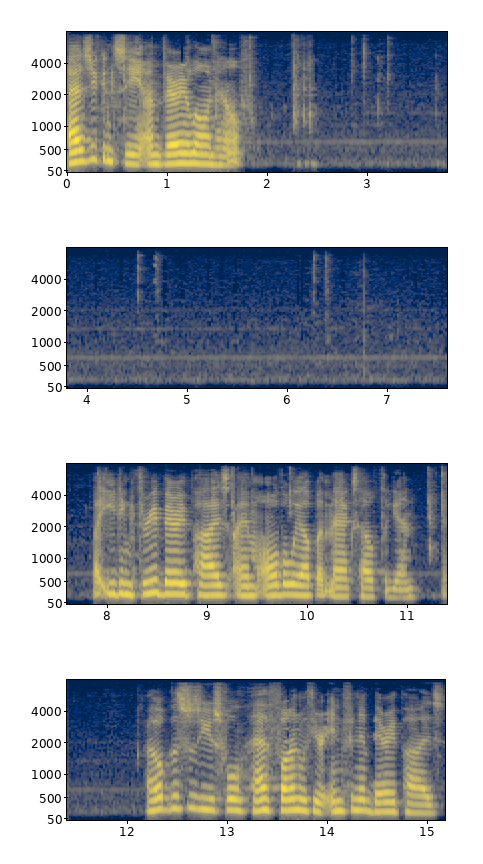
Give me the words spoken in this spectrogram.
As you can see, I'm very low in health. By eating three berry pies, I am all the way up at max health again. I hope this was useful. Have fun with your infinite berry pies.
